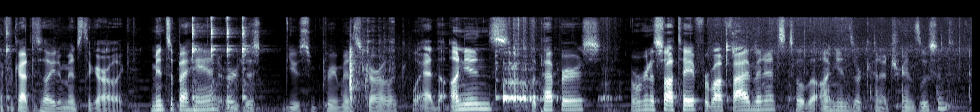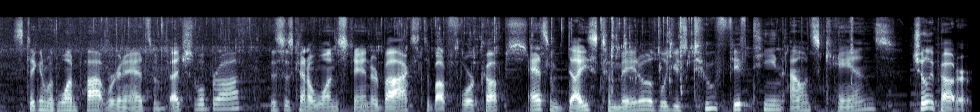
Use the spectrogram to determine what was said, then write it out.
I forgot to tell you to mince the garlic. Mince it by hand or just use some pre-minced garlic. We'll add the onions, the peppers, and we're gonna saute for about five minutes till the onions are kind of translucent. Sticking with one pot, we're gonna add some vegetable broth. This is kind of one standard box, it's about four cups. Add some diced tomatoes. We'll use two 15 ounce cans. Chili powder,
